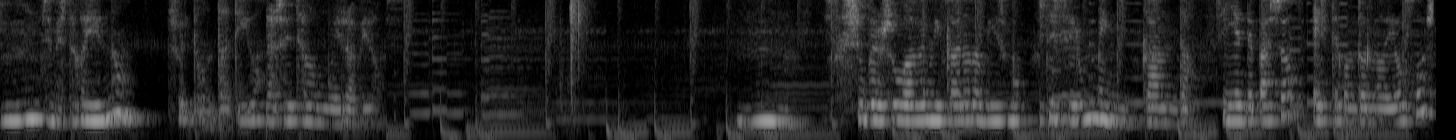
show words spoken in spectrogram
Mm, se me está cayendo. Soy tonta, tío. Las he echado muy rápido. Mm, está súper suave mi cara ahora mismo. Este serum me encanta. Siguiente paso, este contorno de ojos.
